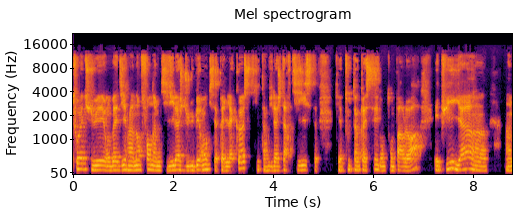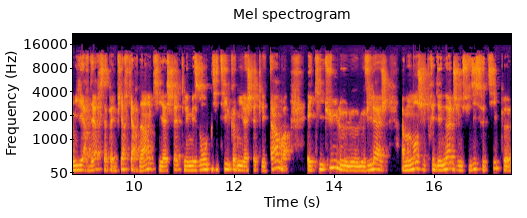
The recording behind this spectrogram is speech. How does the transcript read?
Toi, tu es, on va dire, un enfant d'un petit village du Luberon qui s'appelle Lacoste, qui est un village d'artistes, qui a tout un passé dont on parlera. Et puis il y a un, un milliardaire qui s'appelle Pierre Cardin, qui achète les maisons, dit-il, comme il achète les timbres, et qui tue le, village. À un moment, j'ai pris des notes, je me suis dit, ce type euh,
